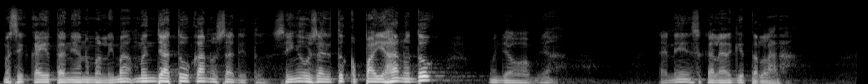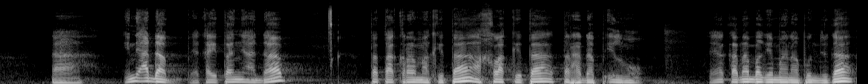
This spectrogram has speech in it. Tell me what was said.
masih kaitannya nomor lima menjatuhkan ustadz itu sehingga ustadz itu kepayahan untuk menjawabnya. Dan ini sekali lagi terlarang. Nah, ini adab ya kaitannya adab tata krama kita, akhlak kita terhadap ilmu ya karena bagaimanapun juga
